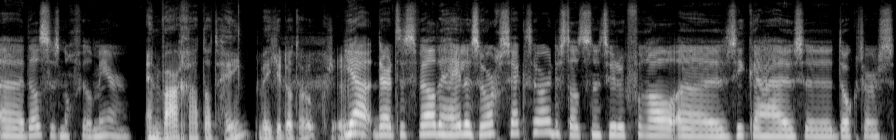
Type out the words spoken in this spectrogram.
eh, dat is dus nog veel meer. En waar gaat dat heen? Weet je dat ook? Eh, ja, dat is wel de hele zorgsector. Dus dat is natuurlijk vooral eh, ziekenhuizen, dokters,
